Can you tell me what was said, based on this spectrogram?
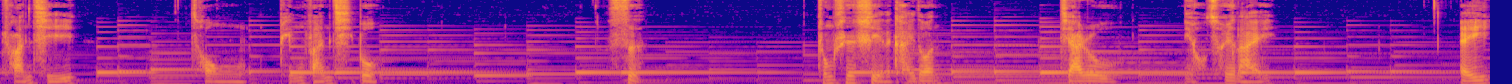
传奇从平凡起步，四终身事业的开端，加入纽崔莱。A，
